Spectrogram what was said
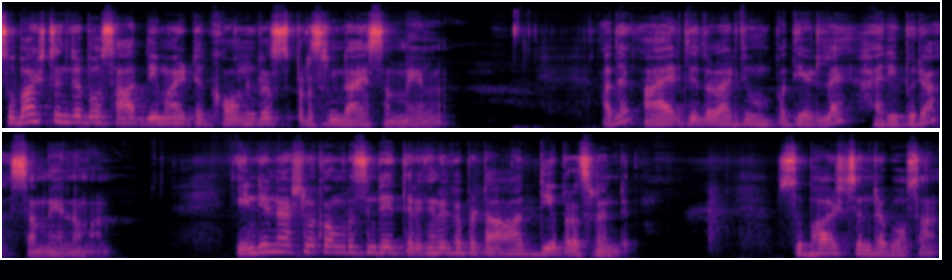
സുഭാഷ് ചന്ദ്രബോസ് ആദ്യമായിട്ട് കോൺഗ്രസ് പ്രസിഡന്റായ സമ്മേളനം. അത് ആയിരത്തി തൊള്ളായിരത്തി മുപ്പത്തി ഏഴിലെ ഹരിപുര സമ്മേളനമാണ്. ഇന്ത്യൻ നാഷണൽ കോൺഗ്രസിന്റെ തിരഞ്ഞെടുക്കപ്പെട്ട ആദ്യ പ്രസിഡന്റ് സുഭാഷ് ചന്ദ്രബോസാണ്.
